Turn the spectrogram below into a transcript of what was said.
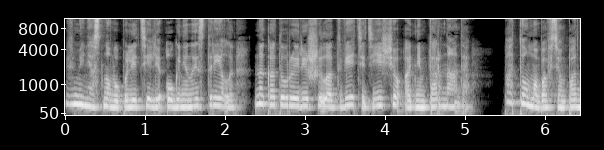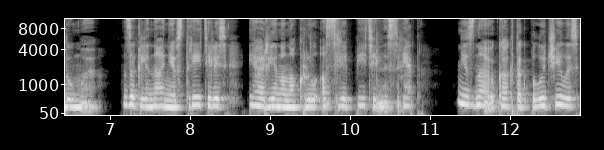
В меня снова полетели огненные стрелы, на которые решил ответить еще одним торнадо. Потом обо всем подумаю. Заклинания встретились, и арену накрыл ослепительный свет. Не знаю, как так получилось,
